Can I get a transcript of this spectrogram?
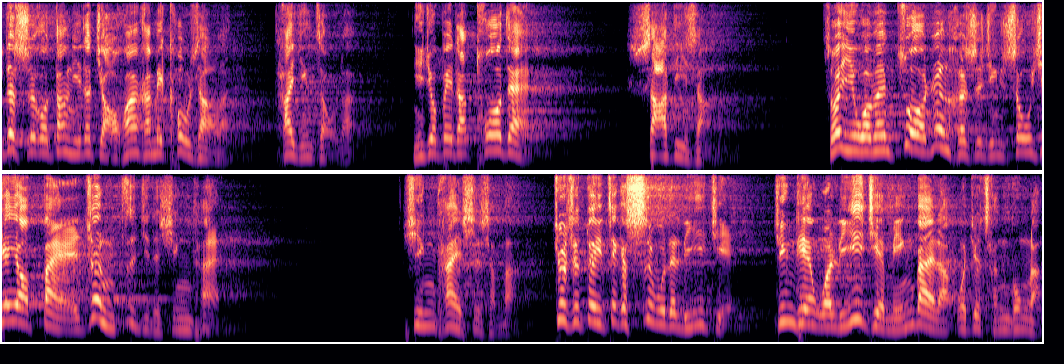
的时候，当你的脚环还没扣上了，它已经走了，你就被它拖在沙地上。所以我们做任何事情，首先要摆正自己的心态。心态是什么？就是对这个事物的理解。今天我理解明白了，我就成功了。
